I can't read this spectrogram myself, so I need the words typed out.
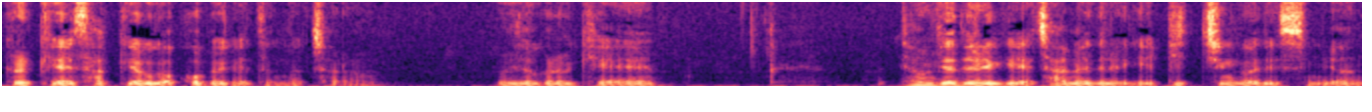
그렇게 사케오가 고백했던 것처럼 우리도 그렇게 형제들에게 자매들에게 빚진 것 있으면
